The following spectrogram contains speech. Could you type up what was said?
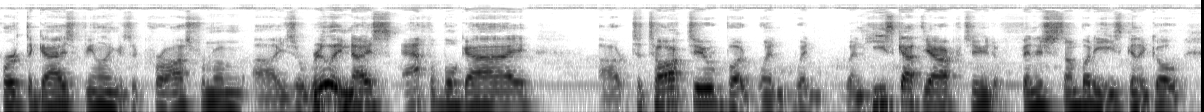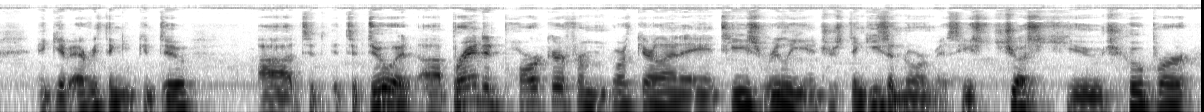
hurt the guy's feelings across from him. Uh, he's a really nice, affable guy uh, to talk to, but when when when he's got the opportunity to finish somebody, he's going to go and give everything he can do uh, to, to do it. Uh, Brandon Parker from North Carolina A&T is really interesting. He's enormous. He's just huge. Hooper,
